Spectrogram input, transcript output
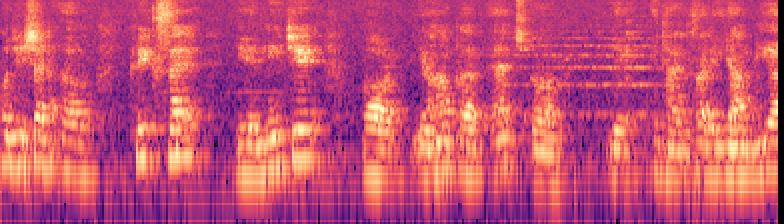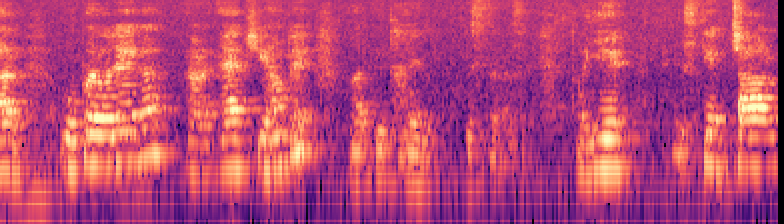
पोजीशन अब फिक्स है, ये नीचे, और यहाँ पर एच और ये इथाइल सॉरी यहाँ बी आर ऊपर हो जाएगा, और एच यहाँ पे, और इथाइल इस तरह से। तो ये इसके चार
